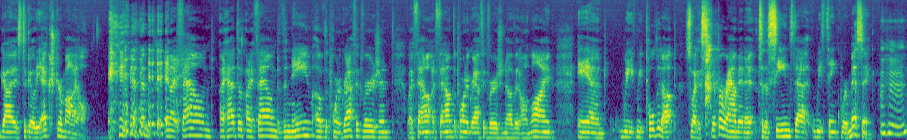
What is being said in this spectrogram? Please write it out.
guys, to go the extra mile. and, and I found I had the I found the name of the pornographic version. I found I found the pornographic version of it online, and we we pulled it up so I could skip around in it to the scenes that we think we're missing. Mm-hmm.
